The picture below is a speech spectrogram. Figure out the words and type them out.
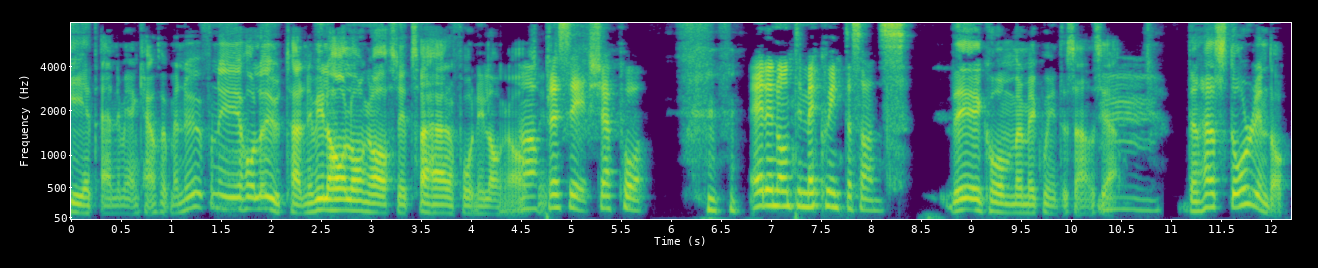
i G1-animen kanske, men nu får ni hålla ut här. Ni ville ha långa avsnitt, så här får ni långa Ja, avsnitt. precis. Kör på. är det någonting med Quintessence? det kommer med Quintessence, ja. Mm. Den här storyn dock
